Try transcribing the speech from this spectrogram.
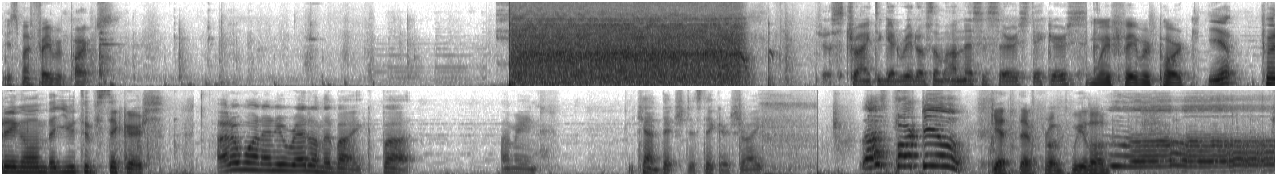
it's my favorite parts. Just trying to get rid of some unnecessary stickers. My favorite part. Yep, putting on the YouTube stickers. I don't want any red on the bike, but I mean, you can't ditch the stickers, right? Last part deal! Get the front wheel on. Ah!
